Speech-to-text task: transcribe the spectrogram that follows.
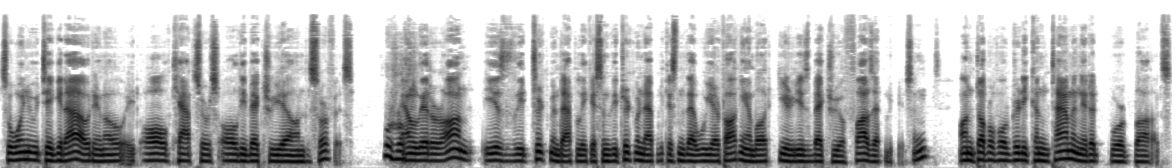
So when you take it out, you know, it all captures all the bacteria on the surface. Mm-hmm. And later on is the treatment application. The treatment application that we are talking about here is bacteriophage application on top of already contaminated pork products.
